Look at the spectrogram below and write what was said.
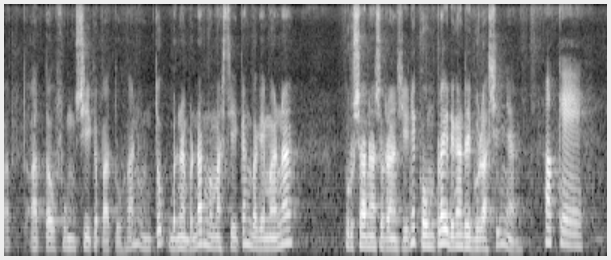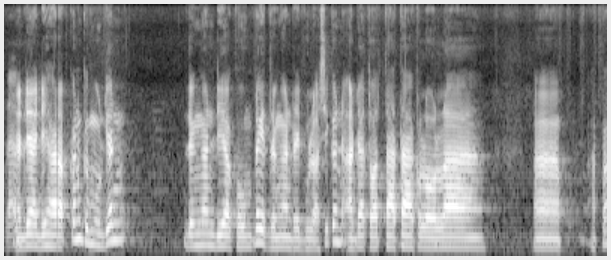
at- atau fungsi kepatuhan untuk benar-benar memastikan bagaimana perusahaan asuransi ini comply dengan regulasinya. Oke. Dan dia diharapkan kemudian dengan dia komplit dengan regulasi kan ada tata kelola eh, apa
